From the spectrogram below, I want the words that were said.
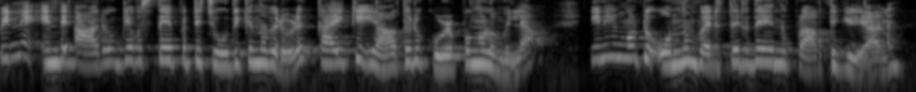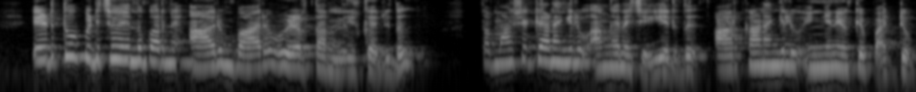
പിന്നെ എന്റെ ആരോഗ്യാവസ്ഥയെപ്പറ്റി ചോദിക്കുന്നവരോട് കൈക്ക് യാതൊരു കുഴപ്പങ്ങളുമില്ല. ഇനി ഇങ്ങോട്ട് ഒന്നും വരുത്തരുതേ എന്ന് പ്രാർത്ഥിക്കുകയാണ്. എടുത്തു പിടിച്ചോ എന്ന് പറഞ്ഞ് ആരും ഭാരം ഉയർത്താൻ നിൽക്കരുത്. തമാശയ്ക്കാണെങ്കിലും അങ്ങനെ ചെയ്യരുത്. ആർക്കാണെങ്കിലും ഇങ്ങനെയൊക്കെ പറ്റും.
